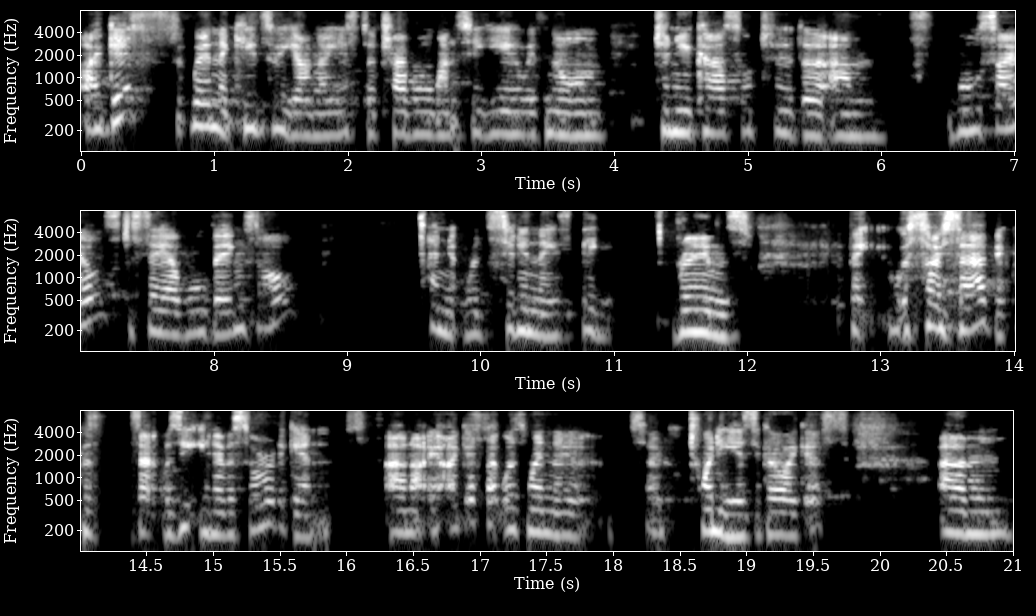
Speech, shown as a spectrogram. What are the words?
I guess when the kids were young, I used to travel once a year with Norm to Newcastle to the um, wool sales to see our wool being sold. And it would sit in these big rooms. But it was so sad because that was it. You never saw it again. And I, I guess that was when the, so 20 years ago, I guess. Um,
